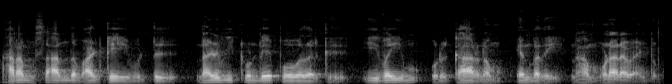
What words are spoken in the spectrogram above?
அறம் சார்ந்த வாழ்க்கையை விட்டு நழுவிக்கொண்டே போவதற்கு இவையும் ஒரு காரணம் என்பதை நாம் உணர வேண்டும்.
